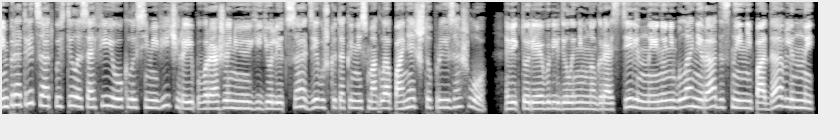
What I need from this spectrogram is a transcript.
Императрица отпустила Софию около семи вечера, и по выражению ее лица девушка так и не смогла понять, что произошло. Виктория выглядела немного растерянной, но не была ни радостной, ни подавленной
